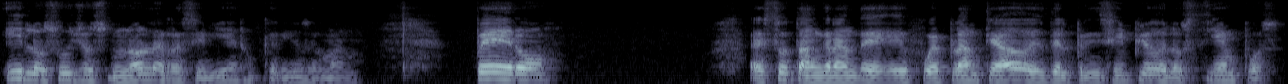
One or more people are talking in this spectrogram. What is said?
Y los suyos no le recibieron, queridos hermanos. Pero esto tan grande fue planteado desde el principio de los tiempos.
